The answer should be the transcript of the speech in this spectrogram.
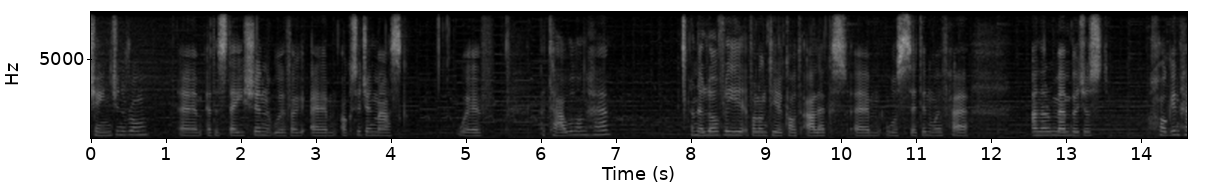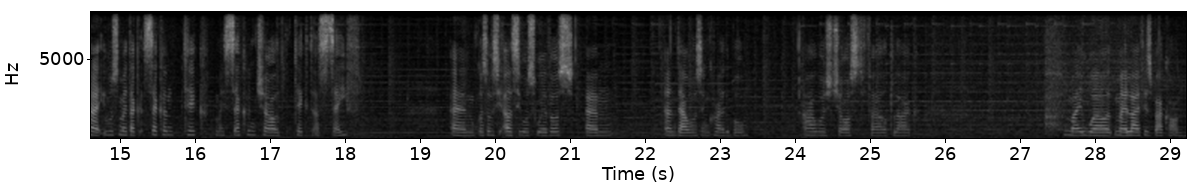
changing room um, at the station with an um, oxygen mask, with a towel on her, and a lovely volunteer called Alex um, was sitting with her, and I remember just hugging her. It was my like, second tick, my second child ticked as safe, because obviously Elsie was with us, um, and that was incredible. I was just felt like my world, my life is back on.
